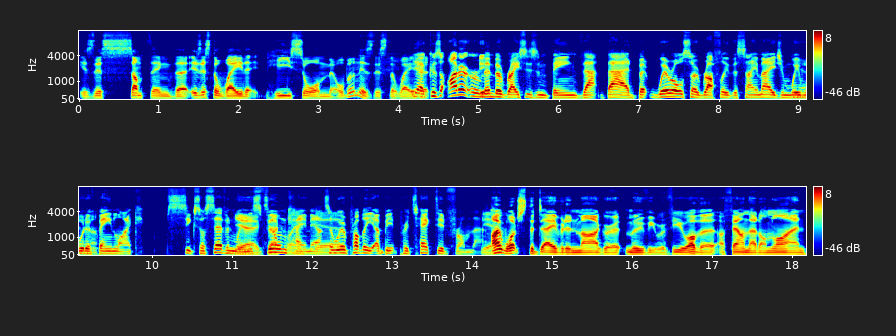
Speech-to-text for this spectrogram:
is this something that is this the way that he saw Melbourne? Is this the way? Yeah, because I don't remember racism being that bad, but we're also roughly the same age, and we would have been like six or seven when Yeah, this film came out, so we were probably a bit protected from that. Yeah. I watched the David and Margaret movie review of it. I found that online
